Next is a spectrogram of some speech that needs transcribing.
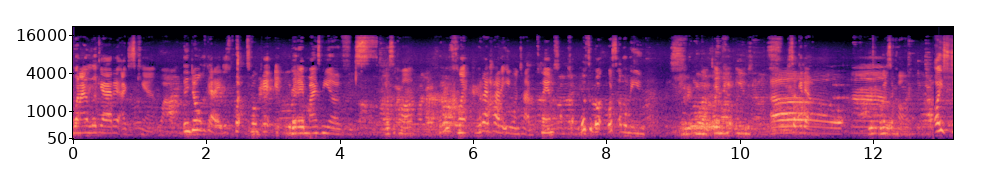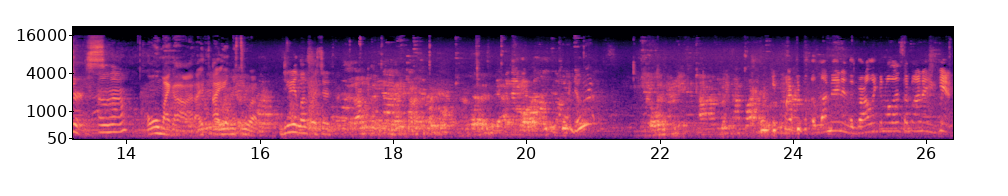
When I look at it, I just can't. Wow. Then don't look at it. Just put, smoke it and eat But it it. reminds me of what's it called? Clam, what did I try to eat one time? Clams. What's what, what's the other thing you you, in, you suck it down? Oh, what is it um, called? Oysters. Uh huh. Oh my god! I, I almost threw up. Judy loves oysters. You can't do it. Even after you put the lemon and the garlic and all that stuff on it, you can't.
